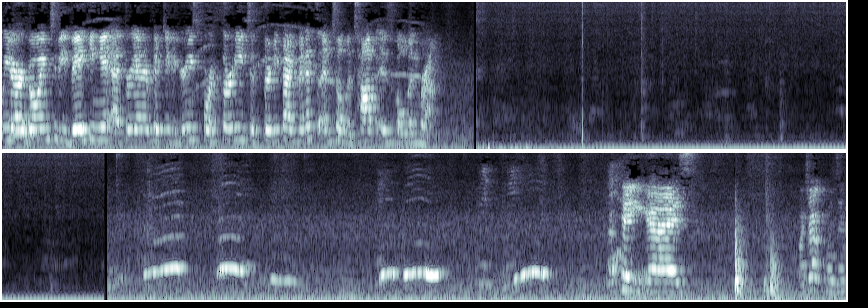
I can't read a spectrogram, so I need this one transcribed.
We are going to be baking it at 350 degrees for 30 to 35 minutes until the top is golden brown. Okay, you guys. Watch out, Colton.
